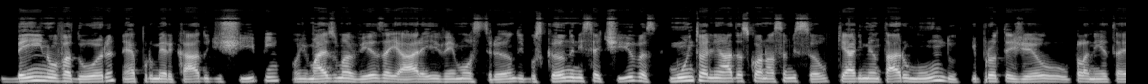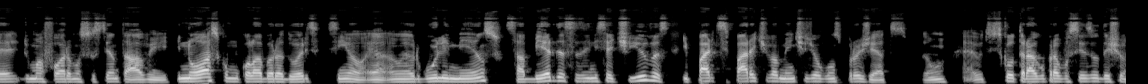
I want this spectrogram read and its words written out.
bem inovadora né, para o mercado de shipping, onde mais uma vez a Yara aí vem mostrando e buscando iniciativas muito alinhadas com a nossa missão, que é alimentar o mundo e proteger o planeta é, de uma forma sustentável. E nós, como colaboradores, sim, ó, é um orgulho imenso saber dessas iniciativas e participar ativamente de alguns projetos. Então, é isso que eu trago para vocês, eu deixo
